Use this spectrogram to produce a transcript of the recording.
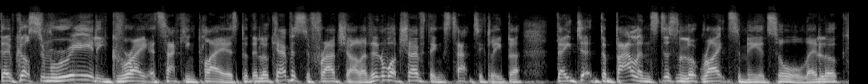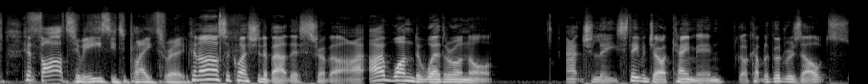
They've got some really great attacking players, but they look ever so fragile. I don't know what Trev thinks tactically, but they the balance doesn't look right to me at all. They look can, far too easy to play through. Can I ask a question about this, Trevor? I, I wonder whether or not actually, Steven Gerrard came in, got a couple of good results,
